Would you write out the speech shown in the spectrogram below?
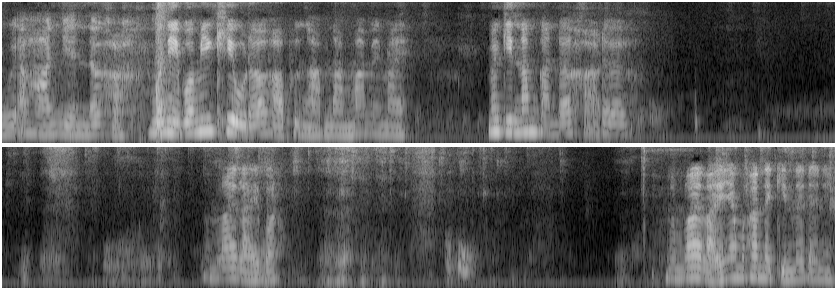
อ้ยอาหารเย็นเด้อค่ะวันนี้บ่มีคิวเด้อค่ะเพิ่งอาบน้ำมาใหม่ๆมากินน้ำกันเด้อค่ะเด้อน้ำลายไหลบ่น้ำลายไหลยังบ่ทันได้กินได้เลยนี่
